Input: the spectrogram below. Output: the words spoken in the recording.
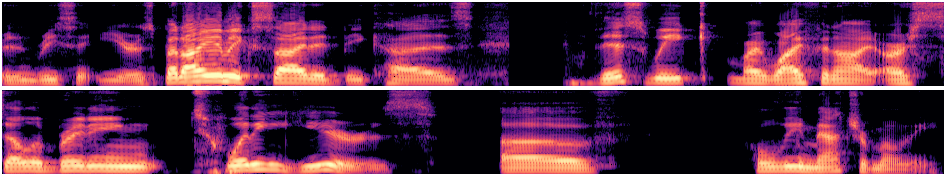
in recent years, but I am excited because this week my wife and I are celebrating 20 years of holy matrimony.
